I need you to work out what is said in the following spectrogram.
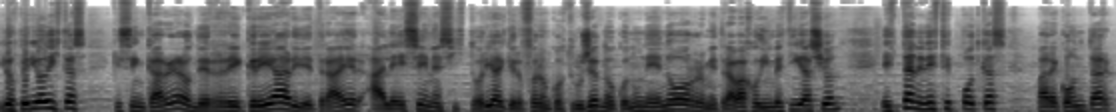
Y los periodistas que se encargaron de recrear y de traer a la escena ese historial que lo fueron construyendo con un enorme trabajo de investigación, están en este podcast para contar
